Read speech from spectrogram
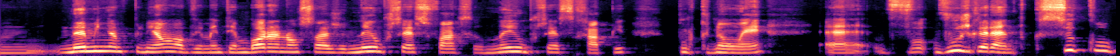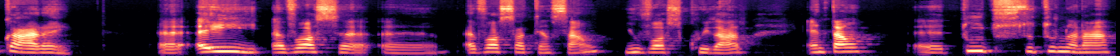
um, na minha opinião, obviamente, embora não seja nem um processo fácil, nem um processo rápido, porque não é, uh, vos garanto que se colocarem uh, aí a vossa, uh, a vossa atenção e o vosso cuidado, então uh, tudo se tornará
